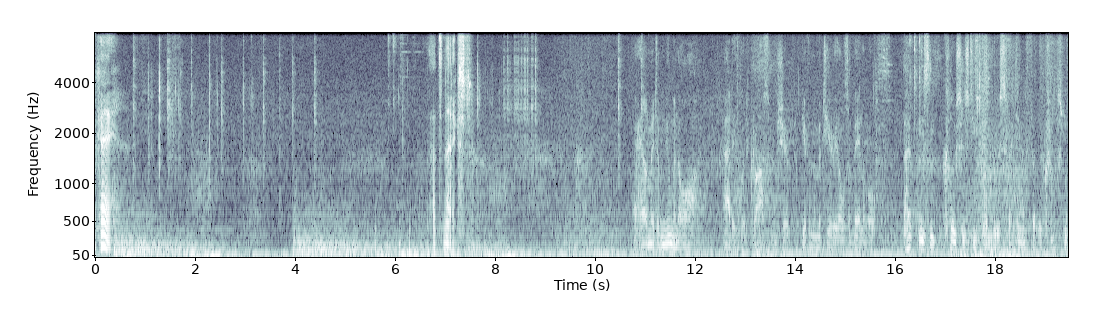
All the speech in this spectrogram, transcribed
Okay. That's next. A helmet of Numenor. Adequate craftsmanship, given the materials available. That is the closest you come to respecting a fellow craftsman.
